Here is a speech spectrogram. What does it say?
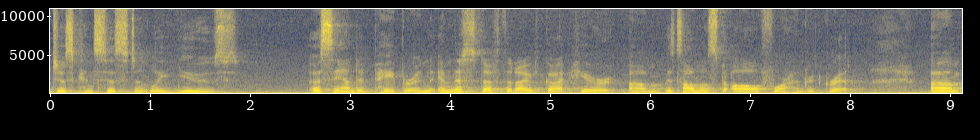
just consistently use a sanded paper. And, and this stuff that I've got here, um, it's almost all 400 grit. Um,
